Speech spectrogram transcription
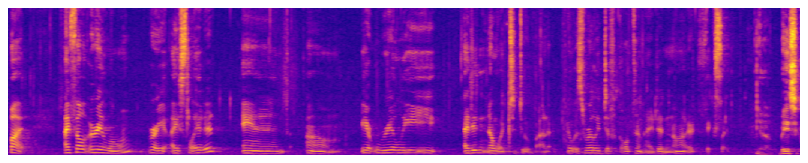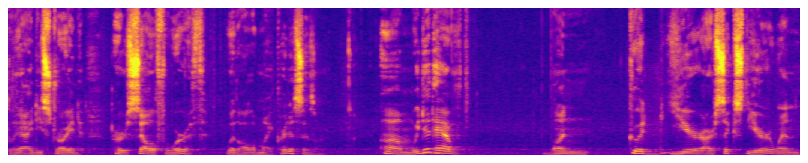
But I felt very alone, very isolated, and um, it really, I didn't know what to do about it. It was really difficult, and I didn't know how to fix it. Yeah, basically I destroyed her self-worth with all of my criticism. Um, we did have one good year, our sixth year, when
